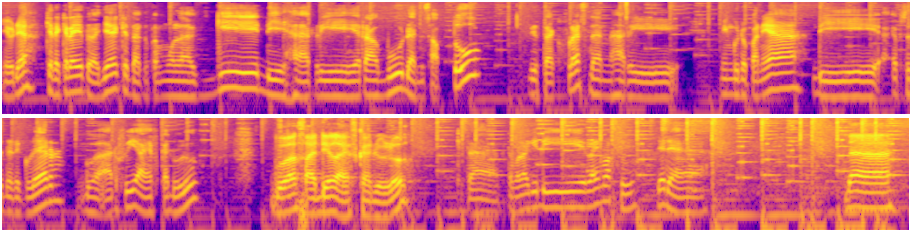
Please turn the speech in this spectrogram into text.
Ya udah, kira-kira itu aja. Kita ketemu lagi di hari Rabu dan Sabtu di Tech Flash dan hari minggu depannya di episode reguler. Gua Arfi AFK dulu. Gua Fadil AFK dulu. Kita ketemu lagi di lain waktu. Dadah. Dah.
